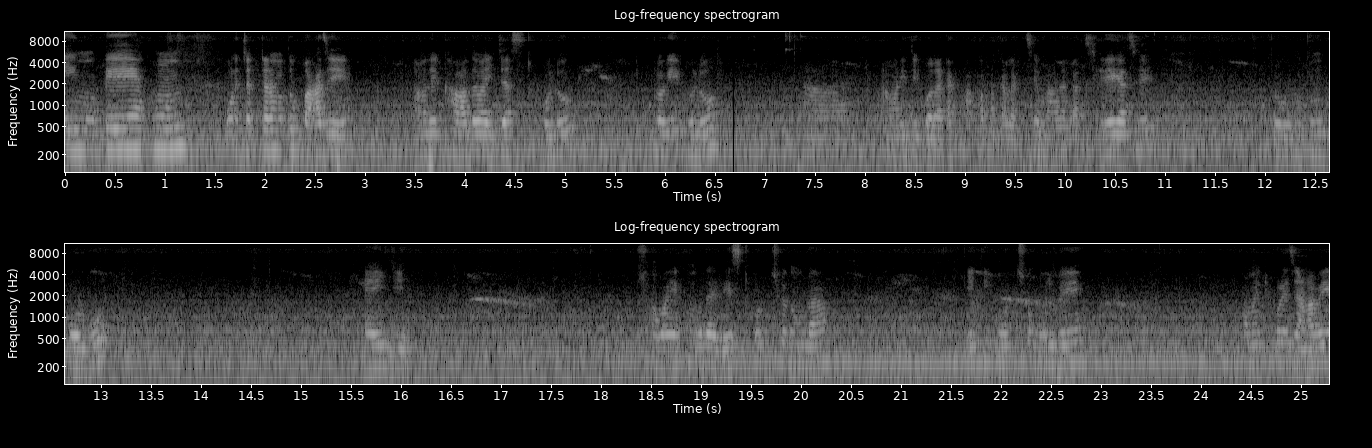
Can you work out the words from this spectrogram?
এই মোটে এখন পৌনে চারটার মতো বাজে। আমাদের খাওয়া দাওয়া জাস্ট হলো। একটু আগেই হলো। আর আমার এই যে গলাটা ফাঁকা ফাঁকা লাগছে, মালাটা ছিঁড়ে গেছে। তো নতুন করব। এই যে, সবাই এখন বোধহয় রেস্ট করছ তোমরা। কে কী করছ বলবে? কমেন্ট করে জানাবে।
